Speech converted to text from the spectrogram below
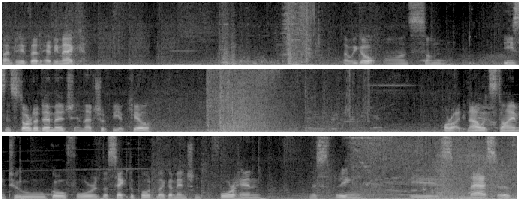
Time to hit that heavy mech. There we go. On some decent starter damage, and that should be a kill. Alright, now it's time to go for the sector Sectopod, like I mentioned beforehand. This thing is massive,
